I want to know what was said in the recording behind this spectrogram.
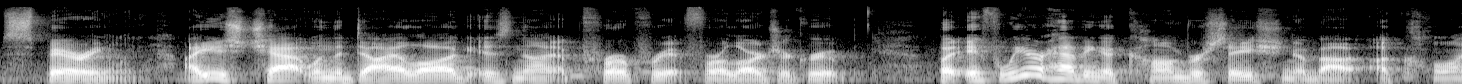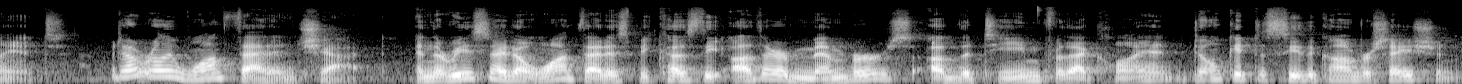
sparingly. I use chat when the dialogue is not appropriate for a larger group. But if we are having a conversation about a client, I don't really want that in chat. And the reason I don't want that is because the other members of the team for that client don't get to see the conversation.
